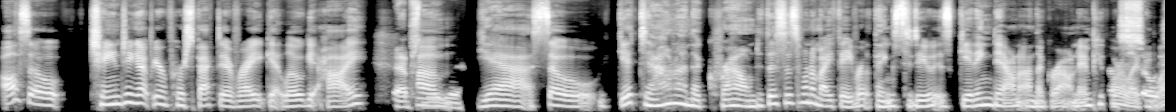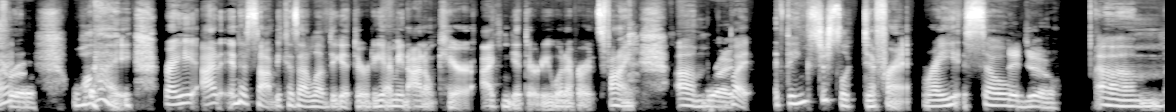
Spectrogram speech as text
also, changing up your perspective, right? Get low, get high. Absolutely. Yeah. So get down on the ground. This is one of my favorite things to do is getting down on the ground. And people That's are like, so what? true. Why? right. I, and it's not because I love to get dirty. I mean, I don't care. I can get dirty, whatever. It's fine. Um, Right. But things just look different. Right. So They do. Um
